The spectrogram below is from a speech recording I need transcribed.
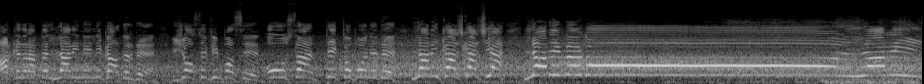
Arka tarafta Larin elini kaldırdı. Josef'in pası. Oğuzhan tek top oynadı. Larin karşı karşıya. Larin ve gol! Larin!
